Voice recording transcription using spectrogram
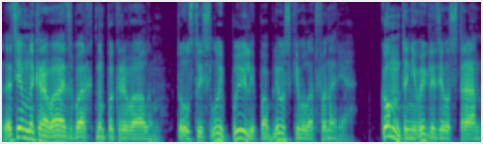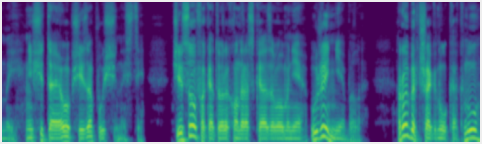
затем на кровать с бархатным покрывалом. Толстый слой пыли поблескивал от фонаря. Комната не выглядела странной, не считая общей запущенности. Часов, о которых он рассказывал мне, уже не было. Роберт шагнул к окну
